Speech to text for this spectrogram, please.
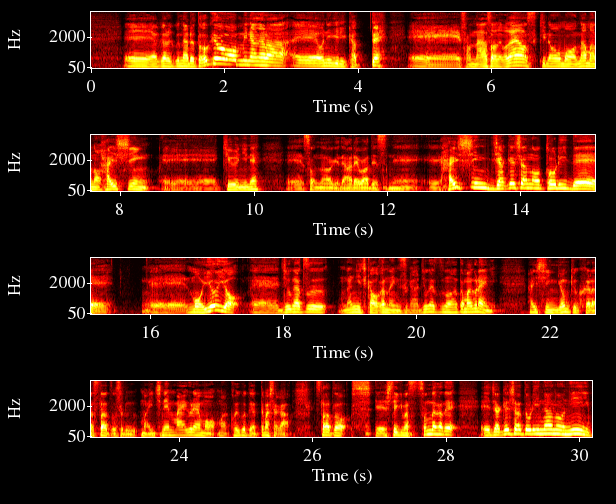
えー、明るくなる東京を見ながら、えー、おにぎり買って、えー、そんな朝でございます。昨日も生の配信、えー、急にね、えー、そんなわけであれはですね、えー、配信ジャケ写の鳥で、えー、もういよいよ、えー、10月何日かわかんないんですが、10月の頭ぐらいに配信4曲からスタートする、まあ1年前ぐらいも、まあこういうことやってましたが、スタートし,、えー、していきます。その中で、えー、ジャケ写撮りなのに、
